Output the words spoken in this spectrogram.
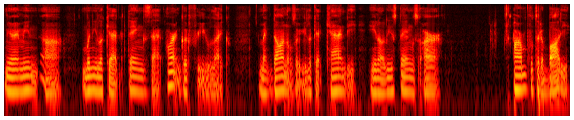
You know what I mean? Uh, when you look at things that aren't good for you, like McDonald's, or you look at candy, you know, these things are harmful to the body,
